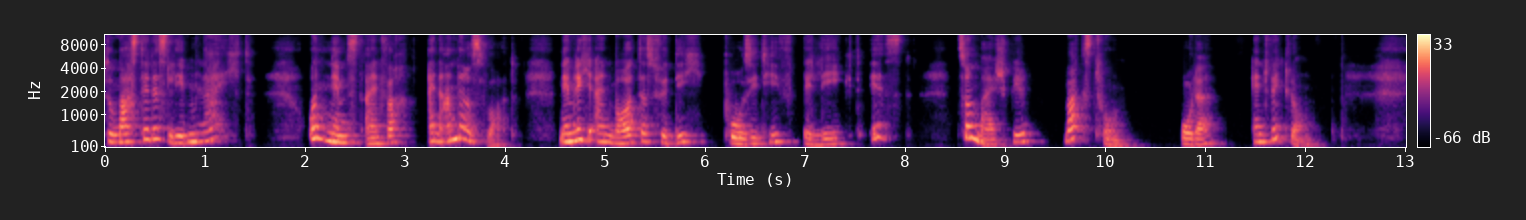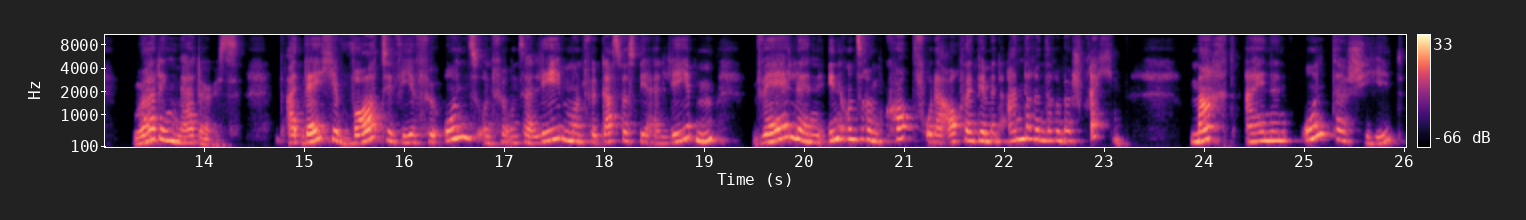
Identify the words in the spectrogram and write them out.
du machst dir das Leben leicht und nimmst einfach ein anderes Wort, nämlich ein Wort, das für dich positiv belegt ist. Zum Beispiel Wachstum oder Entwicklung. Wording matters. Welche Worte wir für uns und für unser Leben und für das, was wir erleben, wählen in unserem Kopf oder auch wenn wir mit anderen darüber sprechen, macht einen Unterschied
